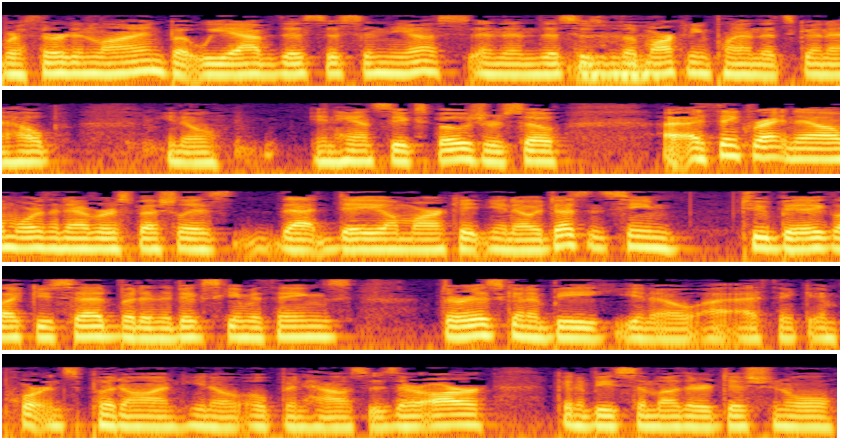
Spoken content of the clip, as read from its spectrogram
we're third in line but we have this this and the us. And then this is the mm-hmm. marketing plan that's going to help you know enhance the exposure. So I, I think right now more than ever especially as that day on market you know it doesn't seem too big like you said but in the big scheme of things there is going to be you know I, I think importance put on you know open houses. There are going to be some other additional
